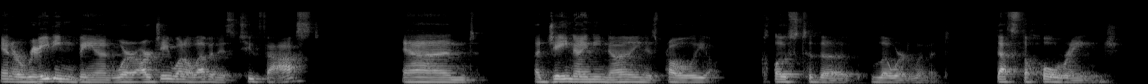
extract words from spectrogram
and a rating band where our J111 is too fast. And a J99 is probably close to the lower limit. That's the whole range.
